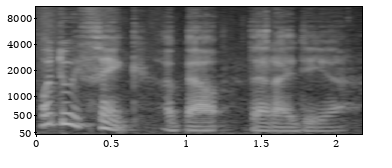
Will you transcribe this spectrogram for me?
What do we think about that idea?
